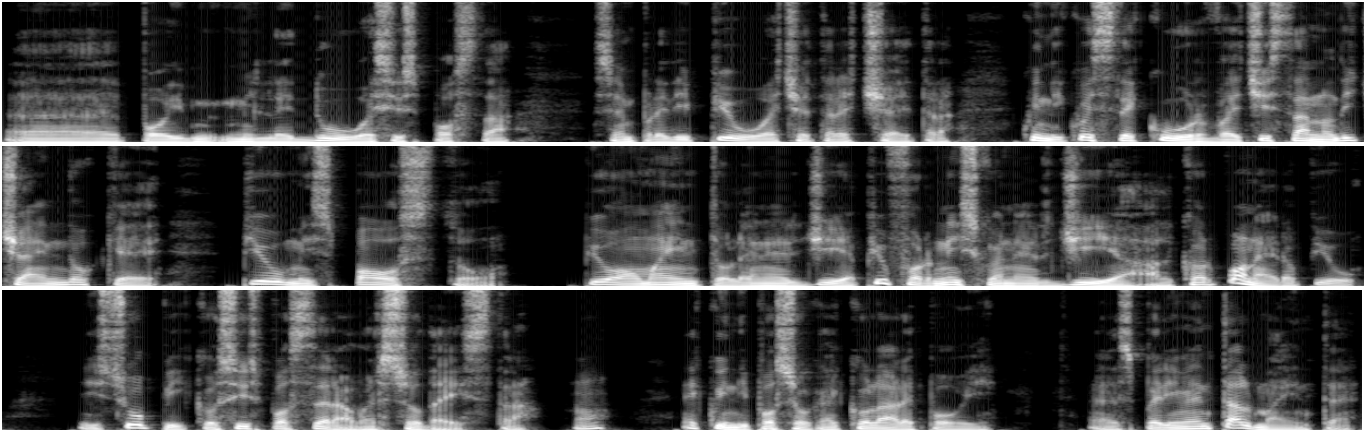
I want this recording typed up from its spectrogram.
eh, poi 1200 si sposta sempre di più, eccetera, eccetera. Quindi queste curve ci stanno dicendo che più mi sposto, più aumento l'energia, più fornisco energia al corpo nero, più il suo picco si sposterà verso destra, no? E quindi posso calcolare poi eh, sperimentalmente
